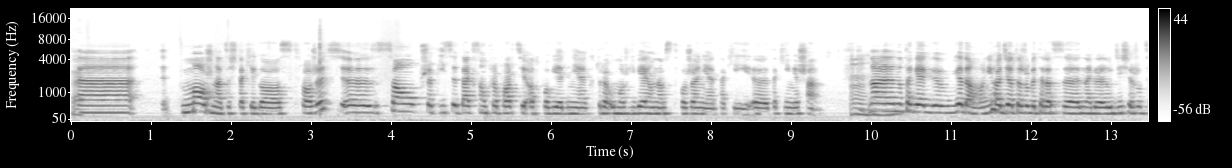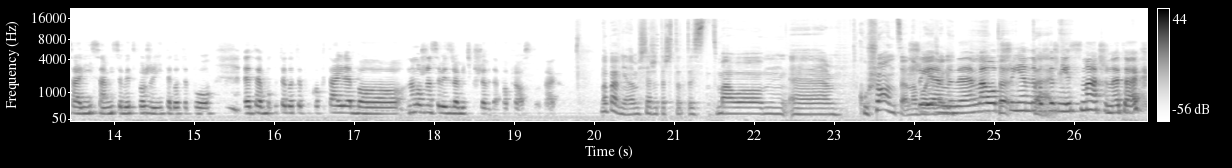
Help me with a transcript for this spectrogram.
Tak można coś takiego stworzyć. E, są przepisy, tak, są proporcje odpowiednie, które umożliwiają nam stworzenie takiej, e, takiej mieszanki. No ale no tak jak wiadomo, nie chodzi o to, żeby teraz e, nagle ludzie się rzucali i sami sobie tworzyli tego typu, tego, tego typu koktajle, bo no można sobie zrobić krzywdę po prostu, tak. No pewnie, no myślę, że też to, to jest mało mm, e, kuszące. No przyjemne, bo jeżeli, mało to, przyjemne, tak. bo też nie jest smaczne, tak?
